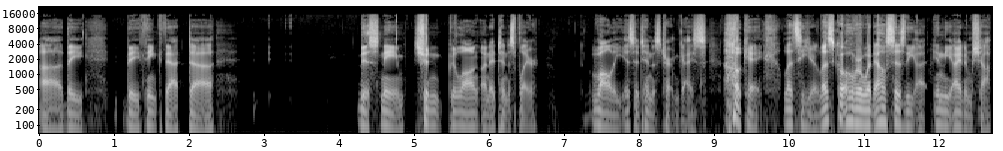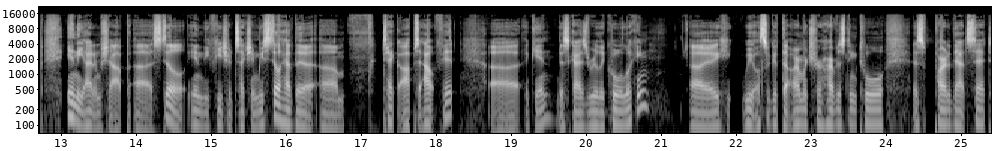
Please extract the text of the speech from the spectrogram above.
uh, they they think that uh, this name shouldn't belong on a tennis player. Volley is a tennis term, guys. Okay, let's see here. Let's go over what else is the uh, in the item shop. In the item shop, uh, still in the featured section, we still have the um, Tech Ops outfit. Uh, again, this guy's really cool looking. Uh, we also get the armature harvesting tool as part of that set,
